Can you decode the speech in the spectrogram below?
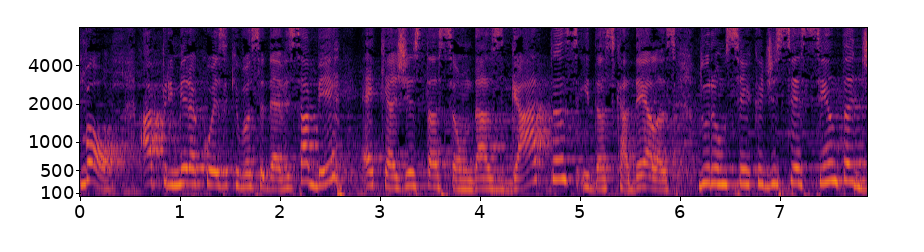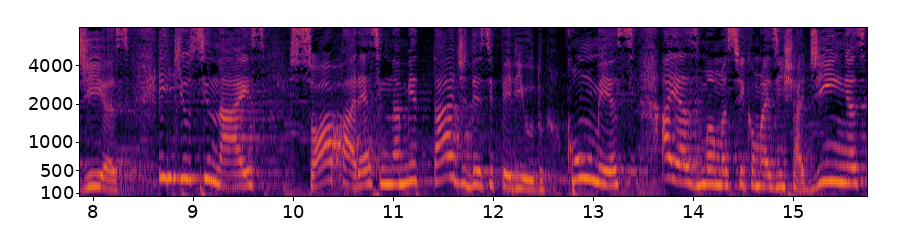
Bom, a primeira coisa que você deve saber é que a gestação das gatas e das cadelas duram cerca de 60 dias e que os sinais só aparecem na metade desse período, com um mês. Aí as mamas ficam mais inchadinhas,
